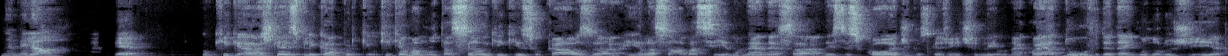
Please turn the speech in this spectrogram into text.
Não é melhor? É. O que acho que é explicar porque, o que, é uma mutação e o que, que isso causa em relação à vacina, né? Nessa, nesses códigos que a gente leu, né? Qual é a dúvida da imunologia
